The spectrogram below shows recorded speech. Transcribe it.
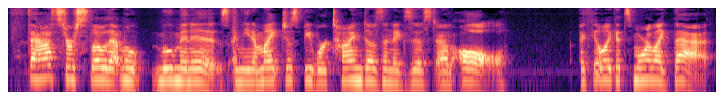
fast or slow that mo movement is. I mean, it might just be where time doesn't exist at all. I feel like it's more like that.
